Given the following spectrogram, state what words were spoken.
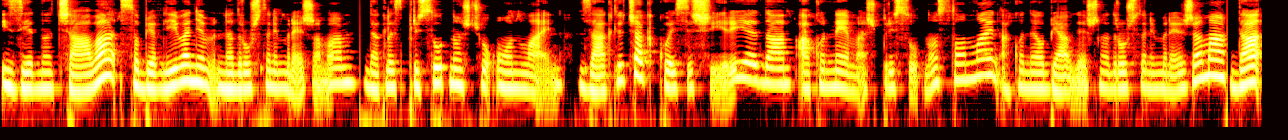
izjednačava s objavljivanjem na društvenim mrežama, dakle s prisutnošću online. Zaključak koji se širi je da ako nemaš prisutnost online, ako ne objavljuješ na društvenim mrežama, da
